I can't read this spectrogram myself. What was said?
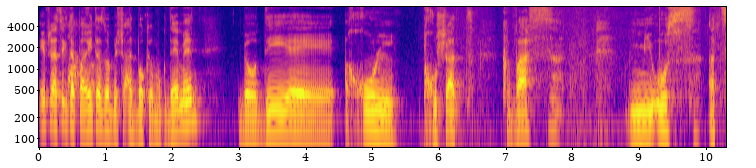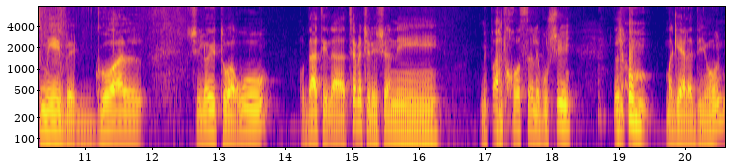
אי אפשר להשיג את הפריט הזו בשעת בוקר מוקדמת, בעודי אה, אכול תחושת קבס, מיאוס עצמי וגועל שלא יתוארו. הודעתי לצוות שלי שאני, מפאת חוסר לבושי, לא מגיע לדיון,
